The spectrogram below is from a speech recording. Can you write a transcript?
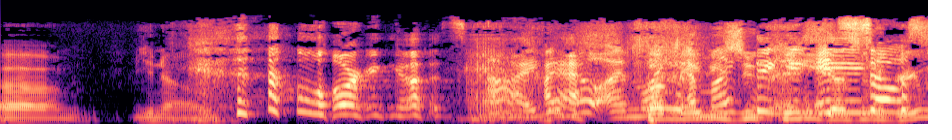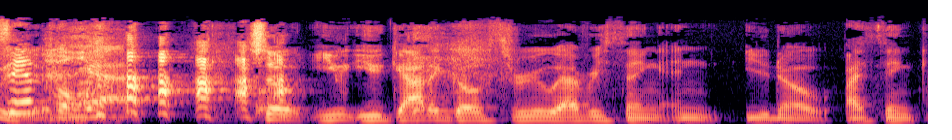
Um, you know, Lauren goes, "Ah, yeah. I know. I'm but like, I'm like zucchini thinking- doesn't it's so agree with simple. you. so you you got to go through everything, and you know, I think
